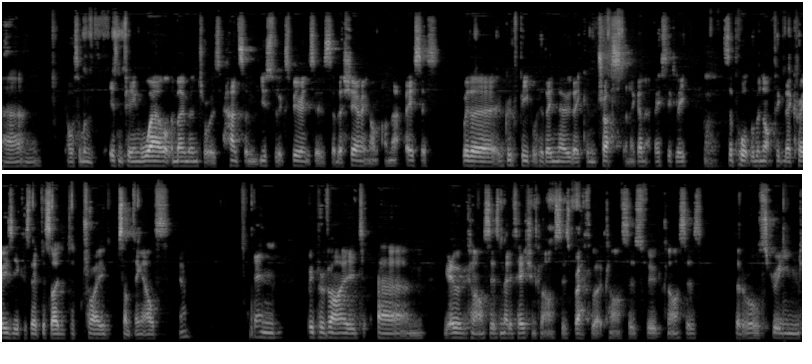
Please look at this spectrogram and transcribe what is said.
Um, or someone isn't feeling well at the moment or has had some useful experiences. So they're sharing on, on that basis with a group of people who they know they can trust and are going to basically support them and not think they're crazy because they've decided to try something else. Yeah? Then we provide um, yoga classes, meditation classes, breathwork classes, food classes that are all streamed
